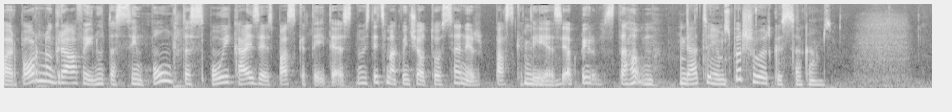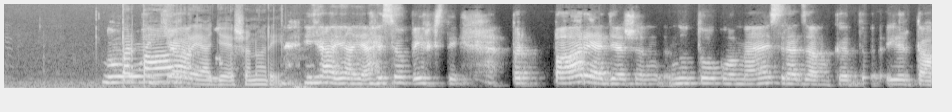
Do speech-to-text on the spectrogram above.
par pornogrāfiju, nu, tas simt punktas puika aizies paskatīties. Nu, visticamāk, viņš jau to sen ir paskatījies, mm. ja pirms tam. Dācis, jums par šo ir kas sakāms? Nu, par pārreaģēšanu arī. Jā, jā, jā, es jau pierakstīju. Par pārreaģēšanu, nu, to, ko mēs redzam, kad ir tā,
